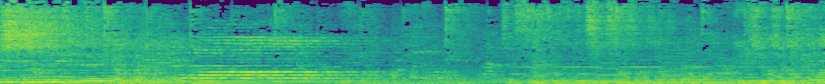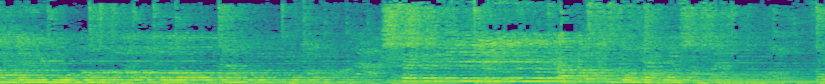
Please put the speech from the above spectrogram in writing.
世界有多大就算不起床，你就爱我。谁能告诉我，是谁付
